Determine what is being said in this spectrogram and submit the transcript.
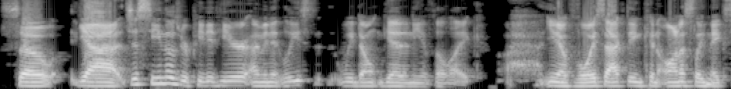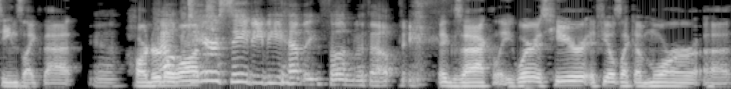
So yeah, just seeing those repeated here. I mean, at least we don't get any of the like you know, voice acting can honestly make scenes like that yeah. harder How to watch. How dare Sadie be having fun without me? exactly. Whereas here, it feels like a more uh,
